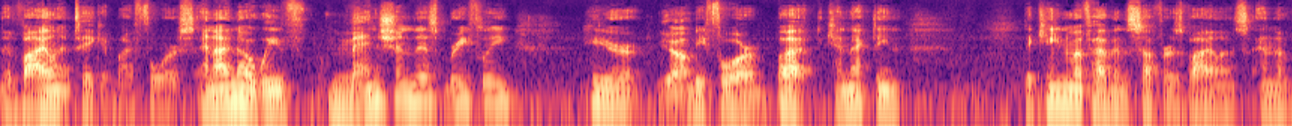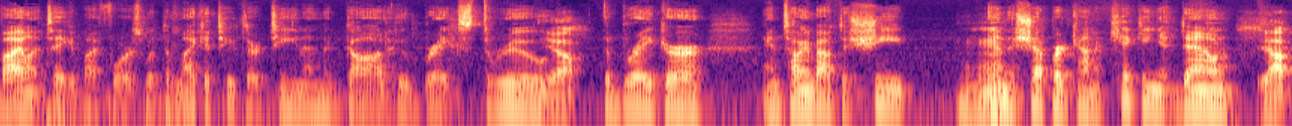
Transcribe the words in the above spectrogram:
the violent take it by force. And I know we've mentioned this briefly here yeah before, but connecting the kingdom of heaven suffers violence and the violent take it by force with the Micah 2:13 and the God who breaks through yeah the breaker and talking about the sheep Mhm. and the shepherd kind of kicking it down yeah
